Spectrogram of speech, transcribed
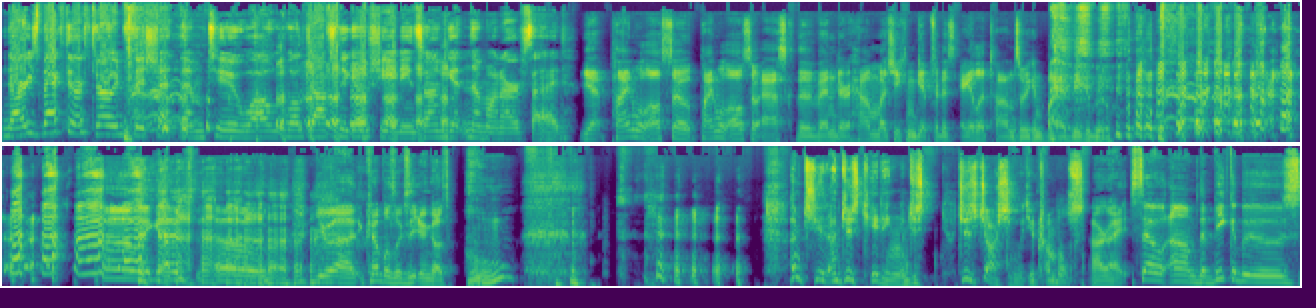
Nari's back there throwing fish at them too, while while Joff's negotiating. So I'm getting them on our side. yeah, Pine will also Pine will also ask the vendor how much he can get for this Alaton so we can buy a beakaboo. oh my gosh! Oh, you uh, Crumbles looks at you and goes, "Huh?" I'm chid- I'm just kidding. I'm just just joshing with you, Crumbles. All right. So um, the beakaboos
